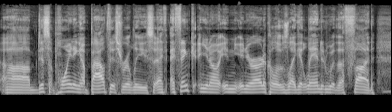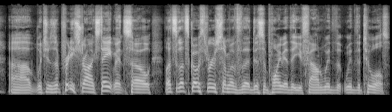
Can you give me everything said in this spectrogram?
um, disappointing about this release? I, I, think you know in in your article it was like it landed with a thud, uh, which is a pretty strong statement. So let's let's go through some of the disappointment that you found with the, with the tools.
